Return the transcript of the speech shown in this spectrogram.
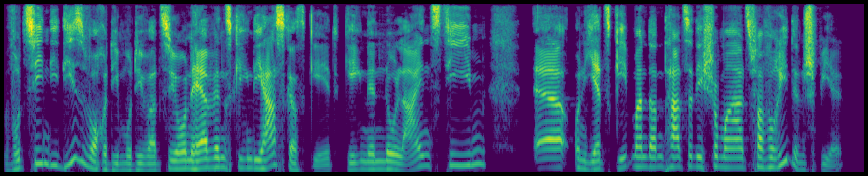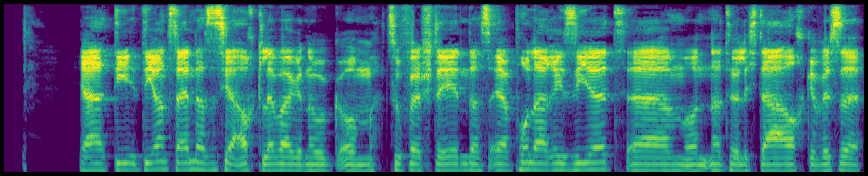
wo ziehen die diese Woche die Motivation her, wenn es gegen die Huskers geht? Gegen ein 0-1-Team. Äh, und jetzt geht man dann tatsächlich schon mal als Favorit ins Spiel. Ja, die, Dion Sanders ist ja auch clever genug, um zu verstehen, dass er polarisiert ähm, und natürlich da auch gewisse,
